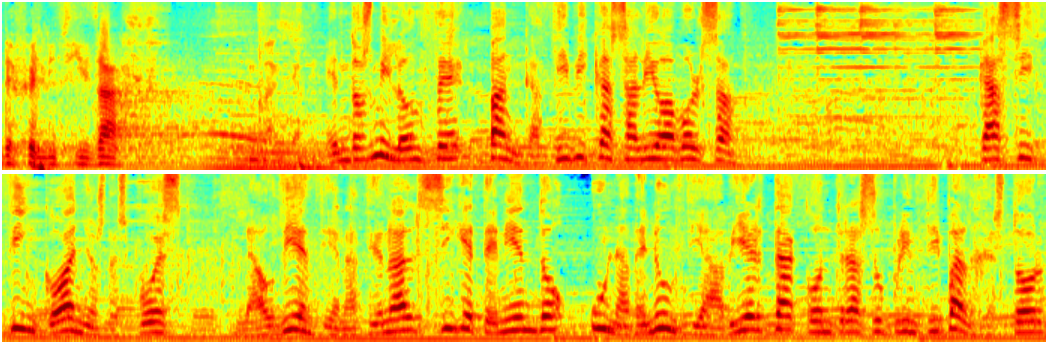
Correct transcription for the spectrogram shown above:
de felicidad. En 2011, Banca Cívica salió a bolsa. Casi cinco años después, la Audiencia Nacional sigue teniendo una denuncia abierta contra su principal gestor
